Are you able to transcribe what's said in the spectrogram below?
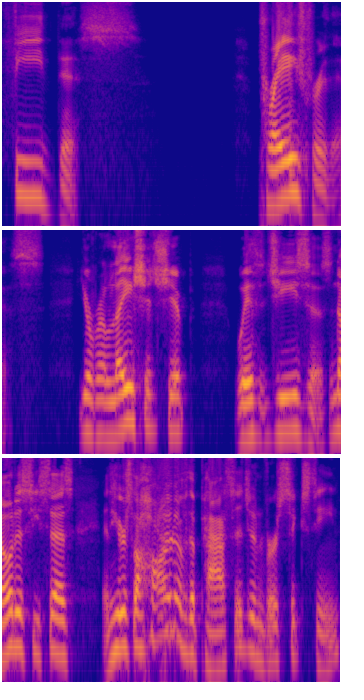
Feed this. Pray for this. Your relationship with Jesus. Notice he says, and here's the heart of the passage in verse 16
